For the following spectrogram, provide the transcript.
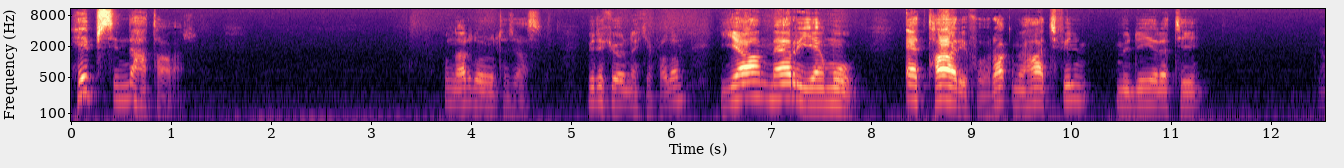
hepsinde hata var. Bunları doğrultacağız. Bir iki örnek yapalım. Ya Meryemu e tarifu rakme hatifil müdireti Ya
